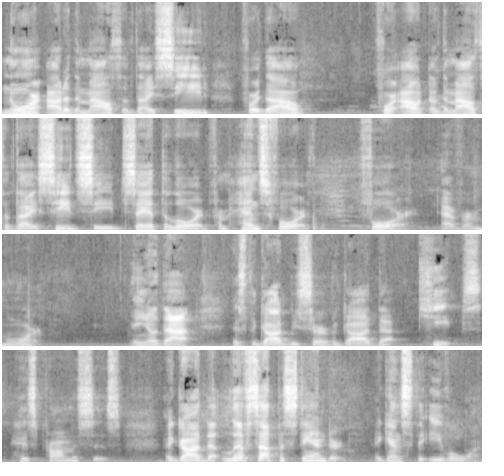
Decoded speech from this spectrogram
nor out of the mouth of thy seed, for thou for out of the mouth of thy seed seed, saith the Lord, from henceforth for evermore. And you know that is the God we serve, a God that keeps his promises a God that lifts up a standard against the evil one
